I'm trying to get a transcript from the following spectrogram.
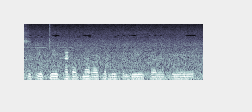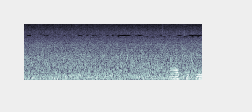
सिक्योरिटी खट अपना रौद्र रूप लेकर के आ चुकी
